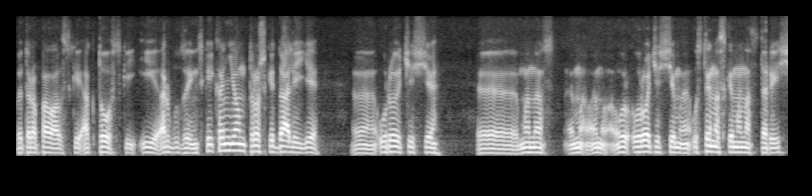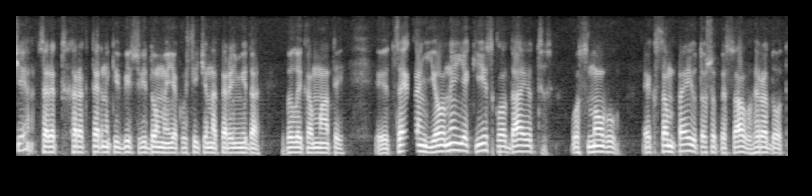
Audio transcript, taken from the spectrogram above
Петропавловський, Актовський і Арбузинський каньйон. Трошки далі є урочище урочищем Устиновське монастирище. Серед характерників більш відоме як Осічена піраміда Велика Мати. Е, Це каньйони, які складають основу Ексампею, то що писав Геродот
